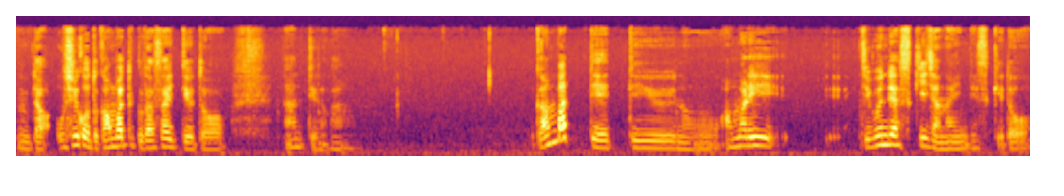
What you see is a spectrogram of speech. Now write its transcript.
うんと、お仕事頑張ってくださいっていうと何て言うのかな。頑張ってっていうのをあんまり自分では好きじゃないんですけど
